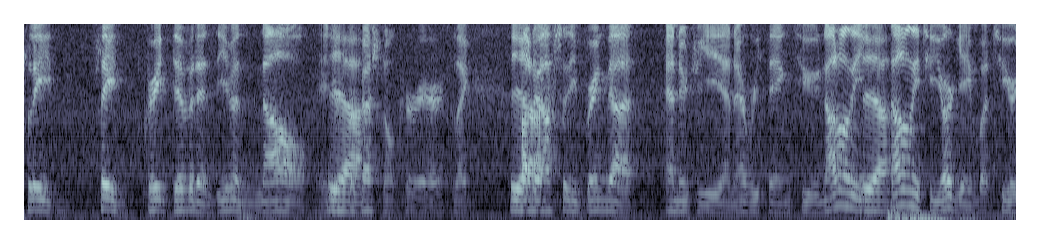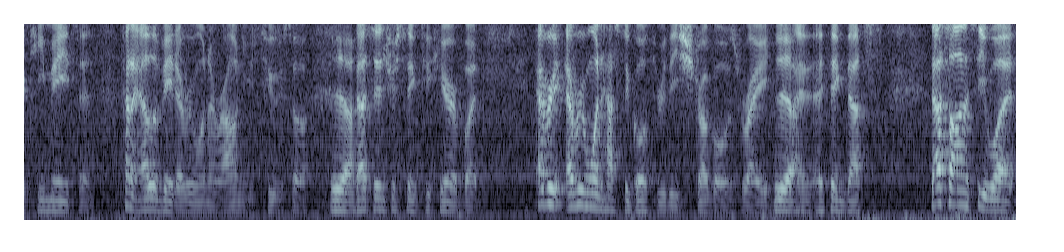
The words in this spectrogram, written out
played played great dividends even now in your professional career. Like how to actually bring that energy and everything to not only Yeah. not only to your game but to your teammates and kind of elevate everyone around you too. So Yeah. that's interesting to hear. But every everyone has to go through these struggles, right? Yeah. I, I think that's that's honestly what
